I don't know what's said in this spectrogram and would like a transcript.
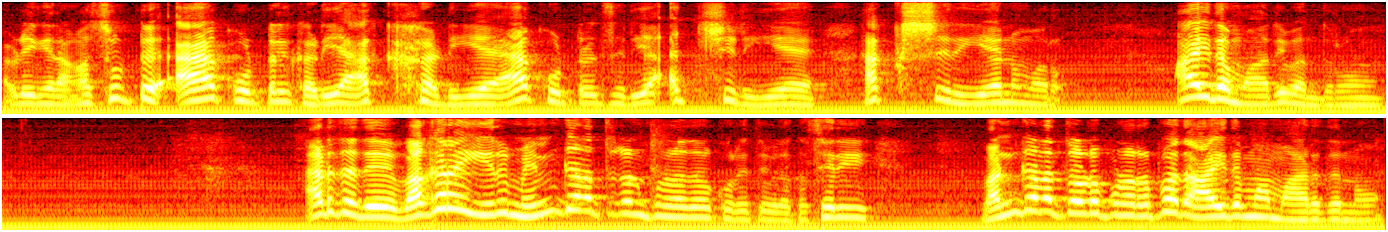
அப்படிங்கிறாங்க. சுட்டு ஆ கூட்டல் கடிய அக் அடிய ஆ கூட்டல் சிறிய அச்சிறிய அக்ஷிரியன்னு வரும். ஆயுதம் மாதிரி வந்துடும் அடுத்தது வகர இரு மென்கணத்துடன் புணர்தல் குறித்து விளக்கம் சரி வன்கணத்தோட புணரப்போ அது ஆயுதமாக மாறுதணும்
